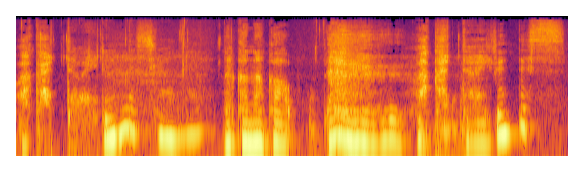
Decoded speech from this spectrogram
分かってはいるんですよね。なかなか。分かってはいるんです。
